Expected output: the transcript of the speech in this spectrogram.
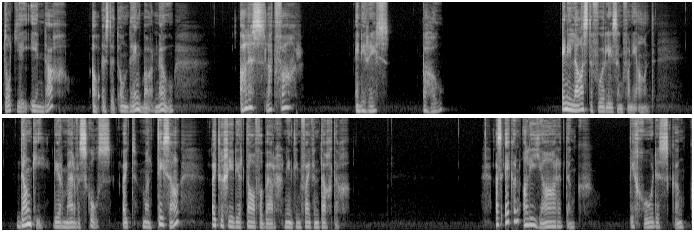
tot jy eendag, al is dit ondenkbaar nou, alles laat vaar en die res behou. En die laaste voorlesing van die aand. Dankie deur Merwe Skols uit Mantessa uitgegee deur Tafelberg 1985. As ek aan al die jare dink, die gode skink,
